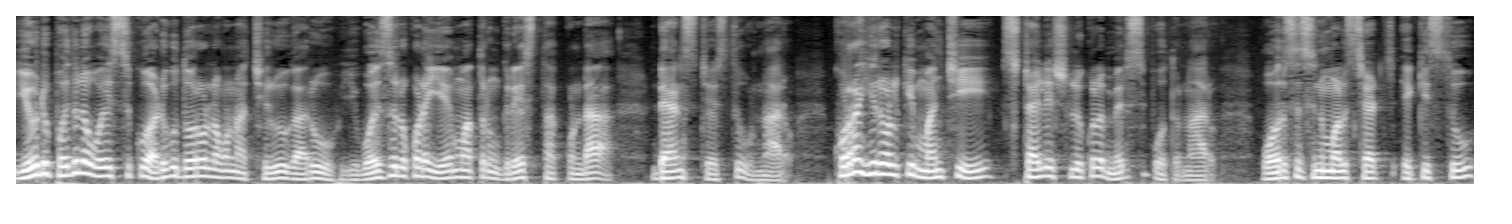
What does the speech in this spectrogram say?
ఏడు పదుల వయస్సుకు అడుగు దూరంలో ఉన్న చిరువు గారు ఈ వయసులో కూడా ఏమాత్రం గ్రేస్ తగ్గకుండా డ్యాన్స్ చేస్తూ ఉన్నారు. కుర్ర హీరోలకి మంచి స్టైలిష్ లుక్లో మెరిసిపోతున్నారు. వరుస సినిమాలు సెట్స్ ఎక్కిస్తూ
